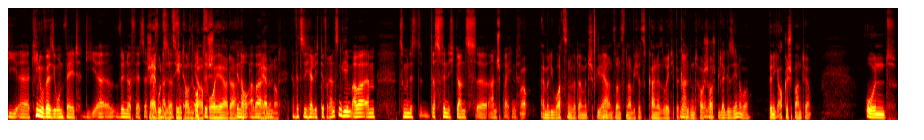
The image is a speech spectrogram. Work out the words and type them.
die äh, Kinoversion Welt, die äh, Villeneuve jetzt Ja erschaffen gut, hat. das sind also 10.000 Jahre vorher. Da Genau, aber ja, ähm, genau. Da wird es sicherlich Differenzen geben, aber ähm, zumindest das finde ich ganz äh, ansprechend. Ja, Emily Watson wird da mitspielen. Ja. Ansonsten habe ich jetzt keine so richtig bekannten Nein, genau. Schauspieler gesehen, aber bin ich auch gespannt, ja. Und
